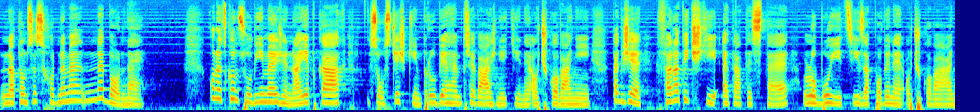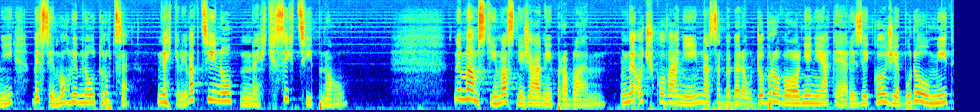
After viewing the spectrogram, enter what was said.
na tom se shodneme nebo ne? Konec konců víme, že na jebkách jsou s těžkým průběhem převážně ti neočkovaní, takže fanatičtí etatisté, lobující za povinné očkování, by si mohli mnout ruce. Nechtěli vakcínu, nechť si chcípnou. Nemám s tím vlastně žádný problém. Neočkovaní na sebe berou dobrovolně nějaké riziko, že budou mít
